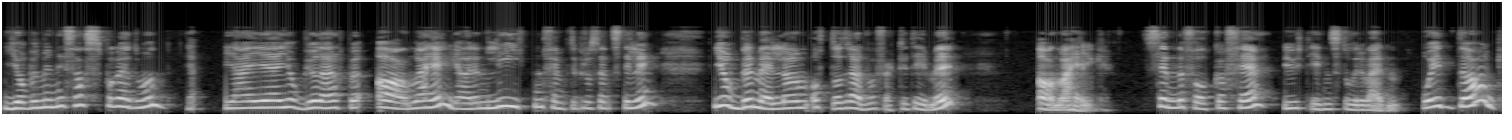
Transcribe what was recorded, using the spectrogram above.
jobben min i SAS på Gardermoen. Jeg, jeg jobber jo der oppe annenhver helg. Jeg har en liten 50 %-stilling. Jobber mellom 38 og 40 timer annenhver helg. Sende folk og fe ut i den store verden. Og i dag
